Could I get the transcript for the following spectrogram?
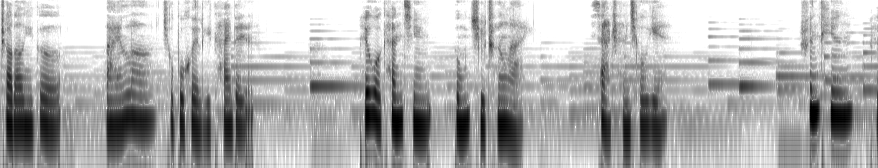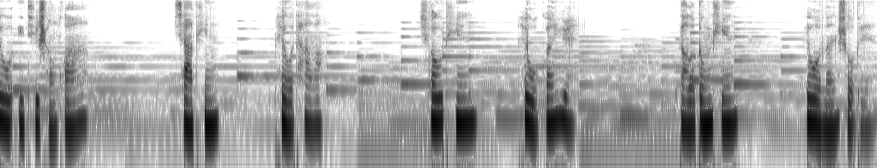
找到一个来了就不会离开的人，陪我看尽冬去春来，夏蝉秋叶。春天陪我一起赏花，夏天陪我踏浪，秋天陪我观月。到了冬天，给我暖手的人。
